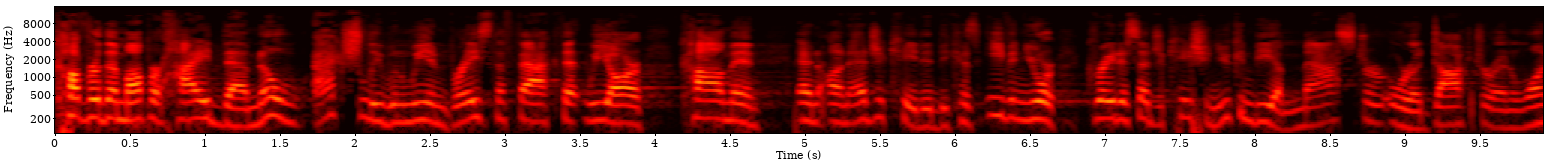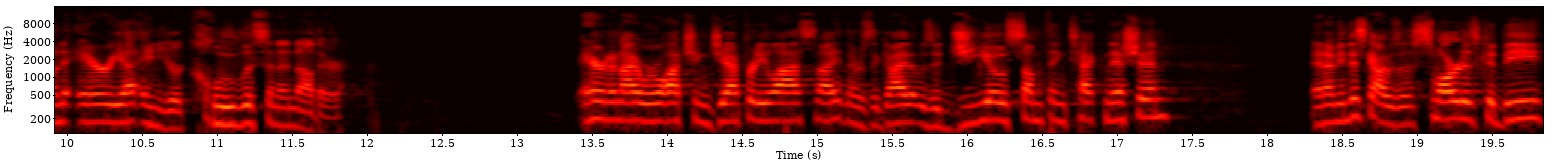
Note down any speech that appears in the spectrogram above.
cover them up or hide them. No, actually, when we embrace the fact that we are common and uneducated, because even your greatest education, you can be a master or a doctor in one area and you're clueless in another. Aaron and I were watching Jeopardy last night, and there was a guy that was a geo something technician. And I mean, this guy was as smart as could be,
